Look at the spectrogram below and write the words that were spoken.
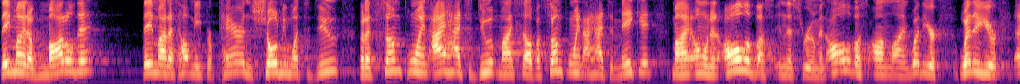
They might have modeled it, they might have helped me prepare and showed me what to do, but at some point I had to do it myself. At some point I had to make it my own. And all of us in this room and all of us online, whether you're whether you're uh,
